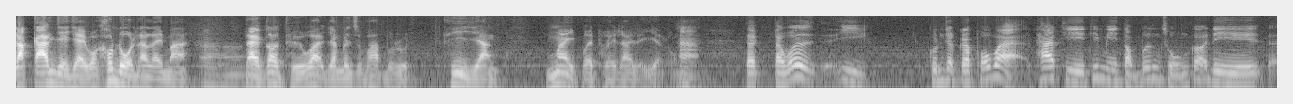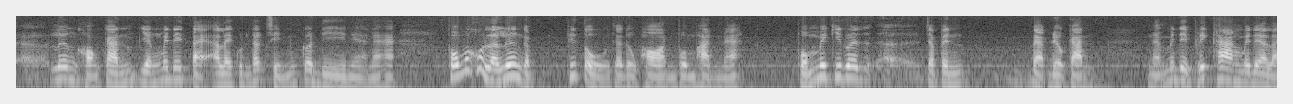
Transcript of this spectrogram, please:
หลักการใหญ่ ๆ ว่าเขาโดนอะไรมา อ่าฮะแต่ก็ถือว่ายังเป็นสุภาพบุรุษที่ยังไม่เปิดเผยรายละเอียดออกมา อ่าแต่แต่ว่าอีกคุณคุณจะกระพบว่าท่าทีที่มีต่อเบื้องสูงก็ดีเอ่อเรื่องของการยังไม่ได้แตะอะไรคุณทักษิณก็ดีเนี่ยนะฮะผมว่าคนละเรื่องกับพี่ตู่จตุพรพรหมพันธ์นะ ผมไม่คิดว่าเอ่อจะเป็นแบบเดียวกัน นะไม่ได้พลิกข้างไม่ได้อะไร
